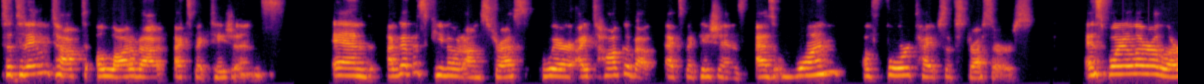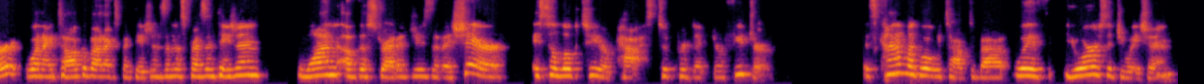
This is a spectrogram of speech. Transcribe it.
So today we talked a lot about expectations. And I've got this keynote on stress where I talk about expectations as one of four types of stressors. And spoiler alert, when I talk about expectations in this presentation, one of the strategies that I share is to look to your past to predict your future. It's kind of like what we talked about with your situation.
